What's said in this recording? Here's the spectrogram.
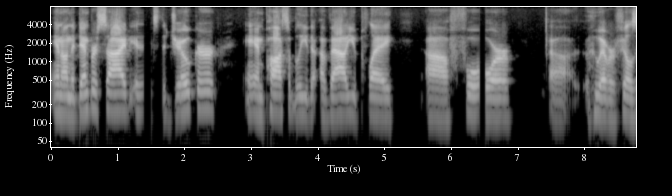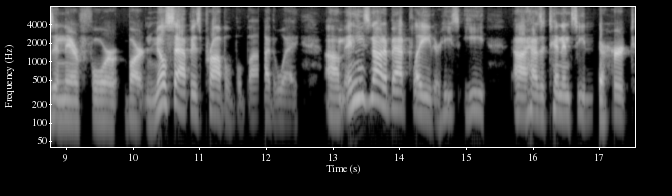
And on the Denver side, it's the Joker and possibly the, a value play uh, for uh, whoever fills in there for Barton. Millsap is probable, by, the way, um, and he's not a bad play either. He's he uh, has a tendency to hurt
